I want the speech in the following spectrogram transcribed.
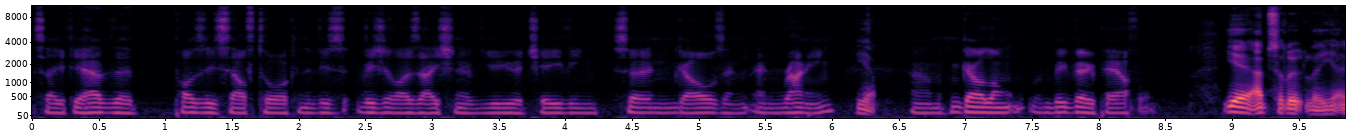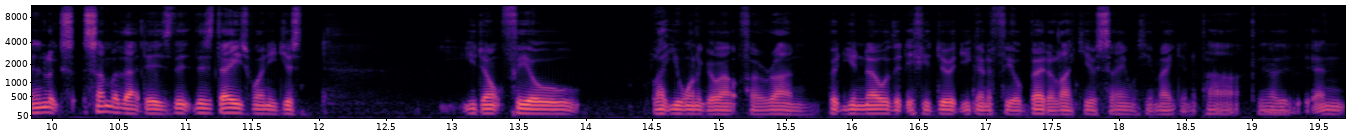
So if you have the positive self talk and the vis- visualization of you achieving certain goals and, and running, yep. um, can go along and be very powerful. Yeah, absolutely. And look, some of that is there's days when you just you don't feel like you want to go out for a run, but you know that if you do it, you're going to feel better, like you were saying with your mate in the park. You know, and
